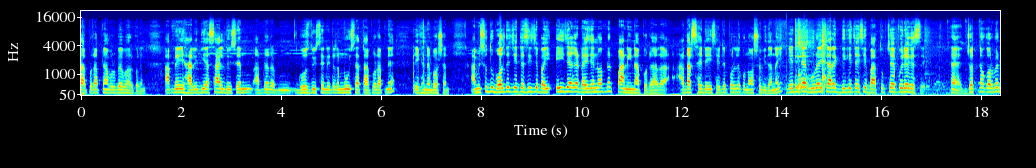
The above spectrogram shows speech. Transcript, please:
তারপর আপনি আবার ব্যবহার করেন। আপনি এই হাড়ি দিয়া চাল দুইছেন আপনার গোছ দুইছেন এটারে মুইসা, তারপর আপনি এখানে বসান। আমি শুধু বলতে চাইতেছি যে ভাই, এই জায়গাটায় যেন আপনার পানি না পড়ে, আর আদার সাইডে, এই সাইডে পড়লে কোনো অসুবিধা নাই। গেডিটা ঘুরাইছে, আরেক দিকে চাইছি, ভাত উপচায় পড়ে গেছে। হ্যাঁ যত্ন করবেন,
